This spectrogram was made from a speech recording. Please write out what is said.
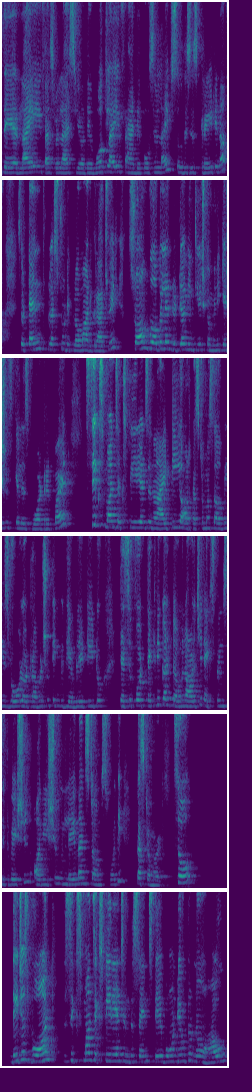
their life as well as your their work life and their personal life. So this is great enough. So 10th plus 2 diploma or graduate. Strong verbal and written english communication skill is what required. Six months experience in an it or customer service role or troubleshooting with the ability to decipher technical terminology and explain situation or issue in layman's terms for the customer. So they just want six months experience in the sense they want you to know how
